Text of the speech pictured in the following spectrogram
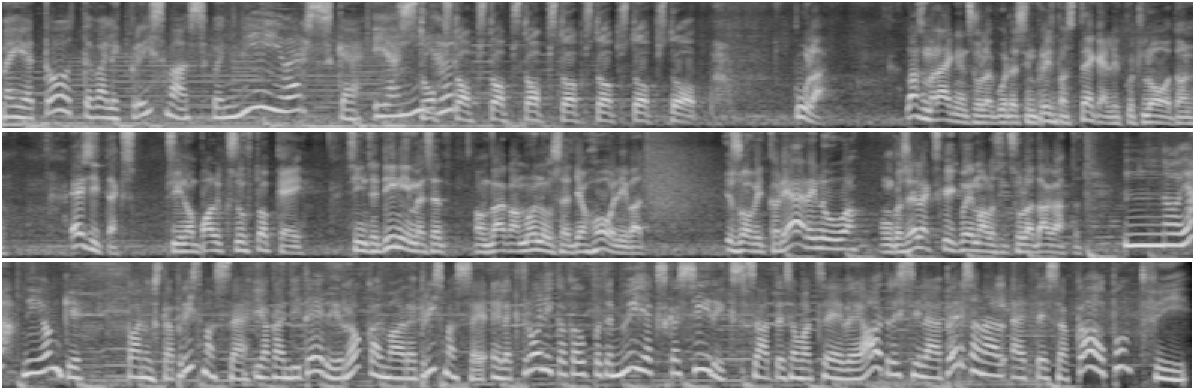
meie tootevalik Prismas on nii värske ja nii stopp, stopp, stopp, stopp, stopp, stopp, stopp, stopp. kuule, las ma räägin sulle, kuidas siin Prismas tegelikult lood on. esiteks, siin on palk suht okei okay., siinsed inimesed on väga mõnusad ja hoolivad ja soovid karjääri luua, on ka selleks kõik võimalused sulle tagatud. nojah, nii ongi. panusta Prismasse ja kandideeri Rocca al Mare Prismasse elektroonikakaupade müüjaks kassiiriks, saates oma CV aadressile personal at sk.fi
